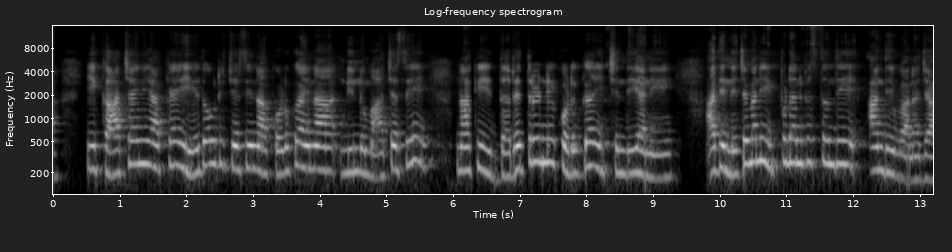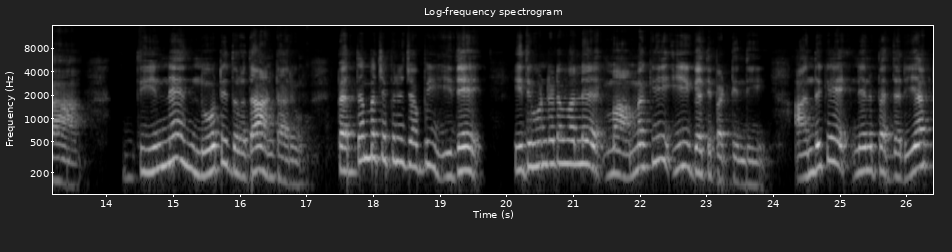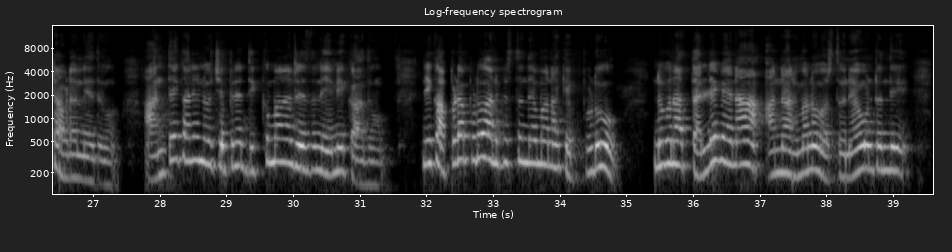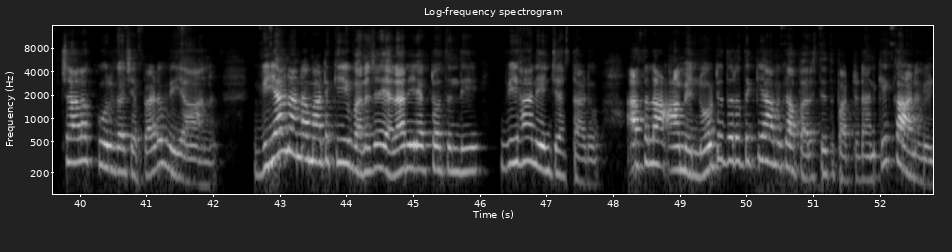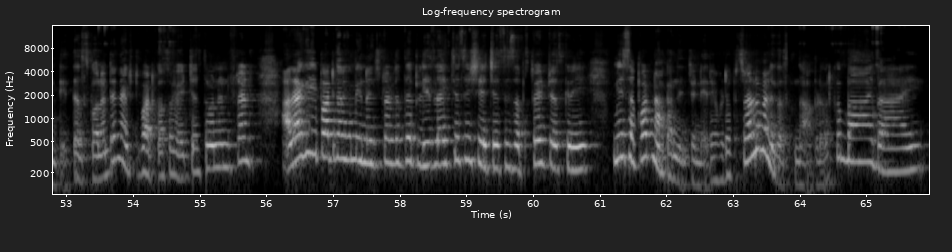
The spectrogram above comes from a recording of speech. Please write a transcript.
ఈ కాచాయిని అక్క ఏదో ఒకటి చేసి నా కొడుకు అయినా నిన్ను మార్చేసి నాకు ఈ దరిద్రుడిని కొడుగ్గా ఇచ్చింది అని అది నిజమని ఇప్పుడు అనిపిస్తుంది అంది వనజ. దీన్నే నోటి దురద అంటారు. పెద్దమ్మ చెప్పిన జబ్బు ఇదే. ఇది ఉండటం వల్లే మా అమ్మకి ఈ గతి పట్టింది. అందుకే నేను పెద్ద రియాక్ట్ అవ్వడం లేదు. అంతేకాని నువ్వు చెప్పిన దిక్కుమాల రీజన్ ఏమీ కాదు. నీకు అప్పుడప్పుడు అనిపిస్తుందేమో నాకు ఎప్పుడూ నువ్వు నా తల్లివేనా? అన్న అనుమానం వస్తూనే ఉంటుంది. చాలా కూల్గా చెప్పాడు వియాన్. వియాన్ అన్న మాటకి వనజ ఎలా రియాక్ట్ అవుతుంది? విహాన్ ఏం చేస్తాడు? అసలు ఆమె నోటి దురదకి ఆమెకి ఆ పరిస్థితి పట్టడానికి కారణం ఏంటి? తెలుసుకోవాలంటే నెక్స్ట్ పార్ట్ కోసం వెయిట్ చేస్తూ ఉండండి ఫ్రెండ్స్. అలాగే ఈ పాట కనుక మీకు నచ్చినట్లయితే ప్లీజ్ లైక్ చేసి షేర్ చేసి సబ్స్క్రైబ్ చేసుకుని మీ సపోర్ట్ నాకు అందించండి. రేపటి ఎపిసోడ్లో మళ్ళీ కలుసుకుందాం. అప్పటి వరకు బాయ్ బాయ్.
